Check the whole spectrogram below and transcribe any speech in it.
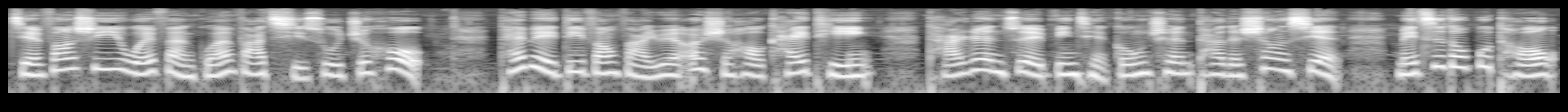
检方是一违反国安法起诉之后，台北地方法院二十号开庭，他认罪，并且供称他的上线每次都不同。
